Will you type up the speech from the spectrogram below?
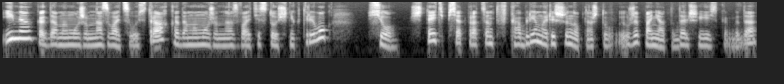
имя, когда мы можем назвать свой страх, когда мы можем назвать источник тревог, все, считайте, 50% проблемы решено, потому что уже понятно, дальше есть как бы, да,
